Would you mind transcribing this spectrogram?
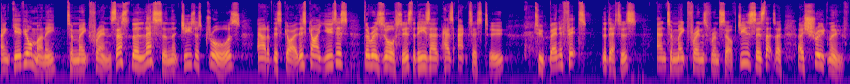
and give your money to make friends. That's the lesson that Jesus draws out of this guy. This guy uses the resources that he has access to to benefit the debtors and to make friends for himself. Jesus says that's a, a shrewd move.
